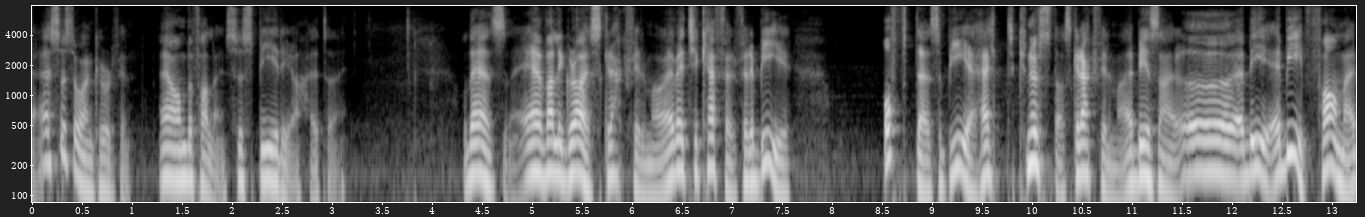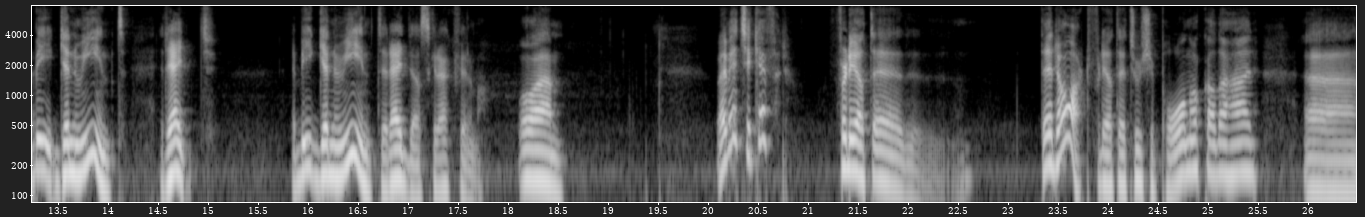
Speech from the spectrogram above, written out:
det, var en kul film. Jeg anbefaler den. 'Suspiria' heter den. Og er, Jeg er veldig glad i skrekkfilmer, og jeg vet ikke hvorfor, for jeg blir Ofte så blir jeg helt knust av skrekkfilmer. Jeg blir sånn øh, jeg, blir, jeg blir faen meg, jeg blir genuint redd. Jeg blir genuint redd av skrekkfilmer. Og, um, og jeg vet ikke hvorfor. Fordi at det, det er rart, fordi at jeg tror ikke på noe av det her. Uh,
